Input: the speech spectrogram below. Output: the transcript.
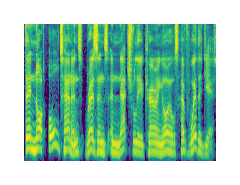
then not all tannins, resins, and naturally occurring oils have weathered yet.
